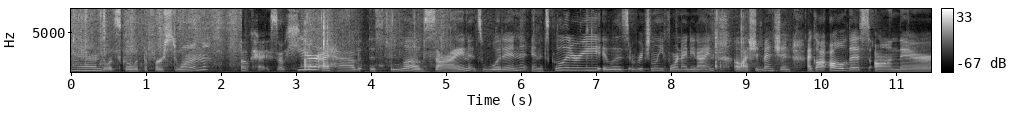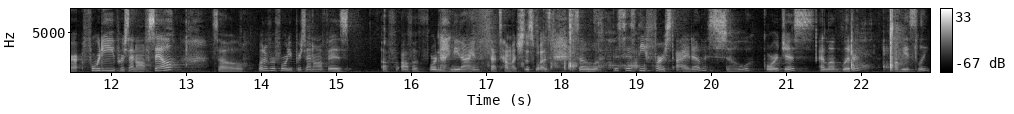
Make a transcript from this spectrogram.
And let's go with the first one. Okay, so here I have this love sign. It's wooden and it's glittery. It was originally $4.99. Oh, I should mention, I got all of this on their 40% off sale. So whatever 40% off is, off, of $4.99, that's how much this was. So this is the first item. So gorgeous. I love glitter, obviously.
